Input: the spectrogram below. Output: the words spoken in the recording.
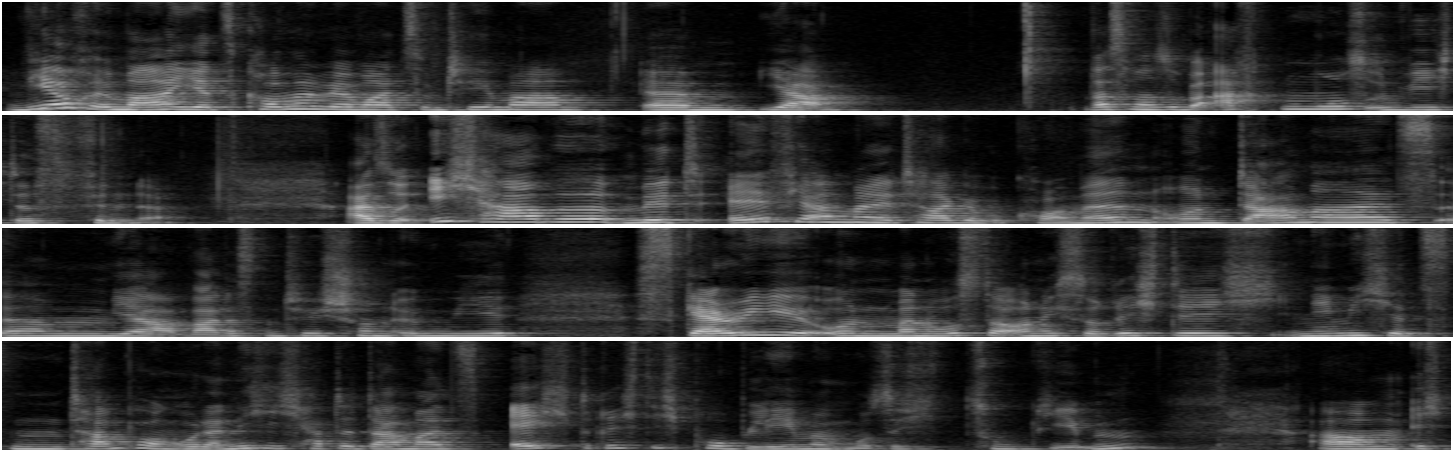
Wie auch immer, jetzt kommen wir mal zum Thema, ähm, ja, was man so beachten muss und wie ich das finde. Also ich habe mit elf Jahren meine Tage bekommen und damals, ähm, ja, war das natürlich schon irgendwie scary und man wusste auch nicht so richtig, nehme ich jetzt einen Tampon oder nicht. Ich hatte damals echt richtig Probleme, muss ich zugeben. Ähm, ich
